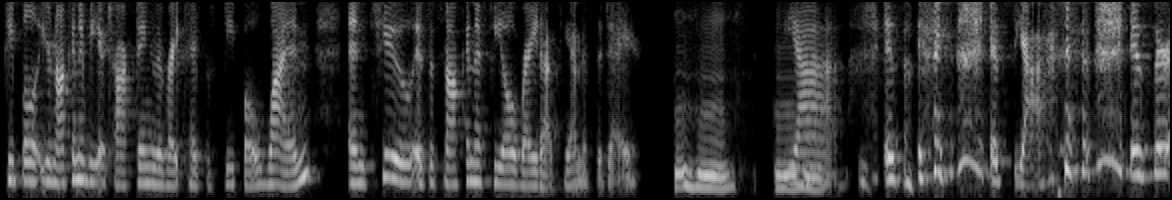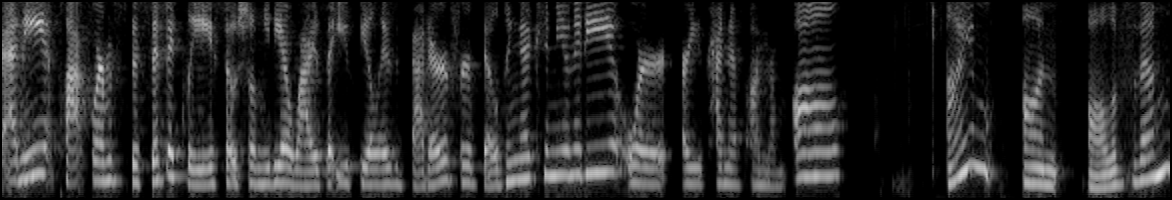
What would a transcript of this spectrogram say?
people, you're not going to be attracting the right type of people. One, and two is it's not going to feel right at the end of the day. Mhm. Mhm. Yeah. Is it's yeah. is there any platform specifically social media wise that you feel is better for building a community or are you kind of on them all? I'm on all of them.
